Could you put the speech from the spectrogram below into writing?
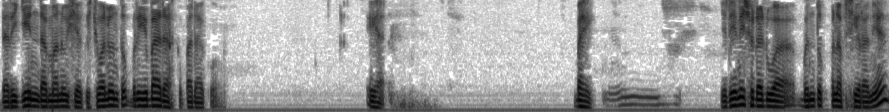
dari jin dan manusia kecuali untuk beribadah kepadaku. Iya. Baik. Jadi ini sudah dua bentuk penafsirannya.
